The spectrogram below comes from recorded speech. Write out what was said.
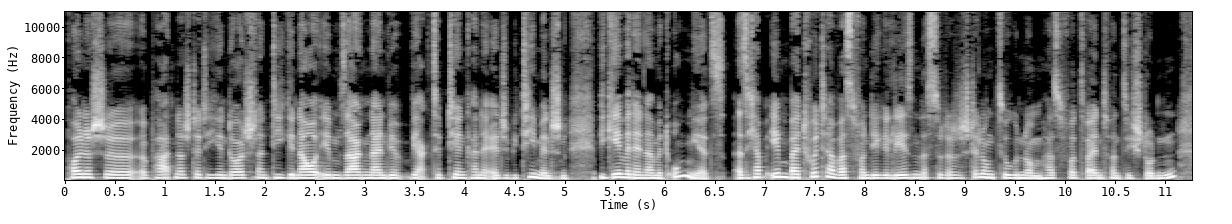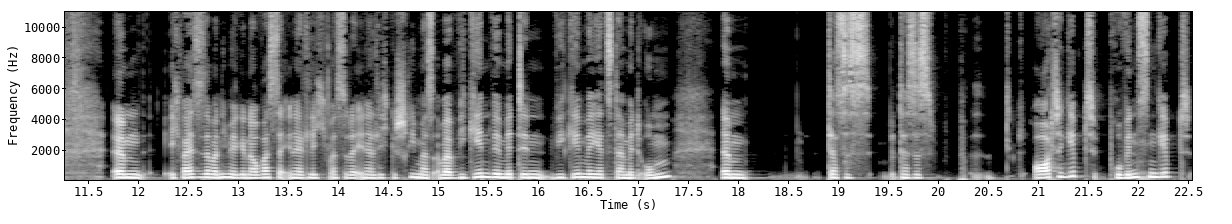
polnische äh, Partnerstädte hier in Deutschland, die genau eben sagen, nein, wir, wir akzeptieren keine LGBT-Menschen. Wie gehen wir denn damit um jetzt? Also ich habe eben bei Twitter was von dir gelesen, dass du da eine Stellung zugenommen hast vor 22 Stunden. Ähm, ich weiß jetzt aber nicht mehr genau, was da inhaltlich, was du da inhaltlich geschrieben hast, aber wie gehen wir mit den, wie gehen wir jetzt damit um? Ähm, dass es, dass es Orte gibt, Provinzen gibt,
